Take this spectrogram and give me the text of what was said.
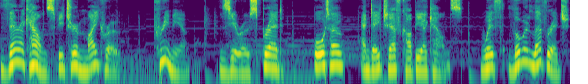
Their accounts feature micro, premium, zero spread, auto, and HF copy accounts with lower leverage,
